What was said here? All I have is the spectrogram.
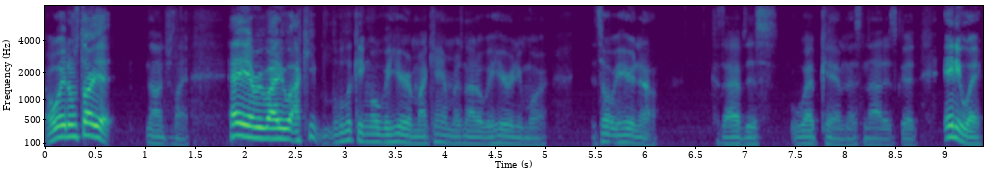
Oh wait, don't start yet. No, I'm just like, hey everybody. I keep looking over here, and my camera's not over here anymore. It's over here now because I have this webcam that's not as good. Anyway,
